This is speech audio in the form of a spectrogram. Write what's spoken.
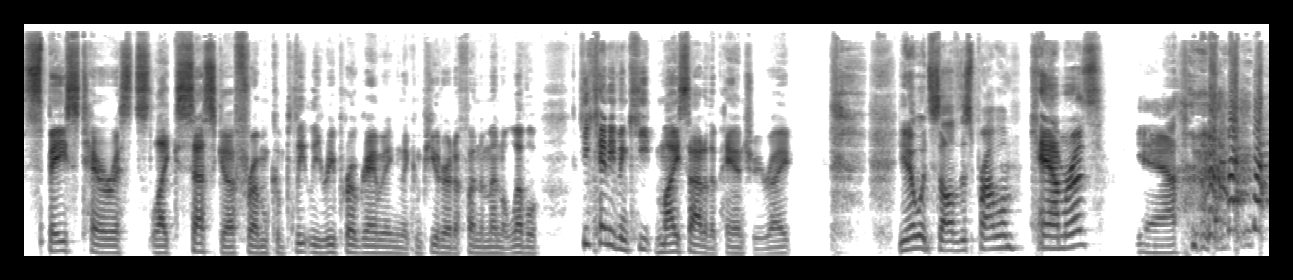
space terrorists like Seska from completely reprogramming the computer at a fundamental level, he can't even keep mice out of the pantry, right? You know what would solve this problem? Cameras. Yeah.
